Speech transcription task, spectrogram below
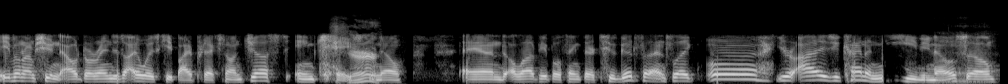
even when I'm shooting outdoor ranges, I always keep eye protection on just in case, Sure. you know. And a lot of people think they're too good for that. And it's like, uh, your eyes you kind of need, you know. So,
